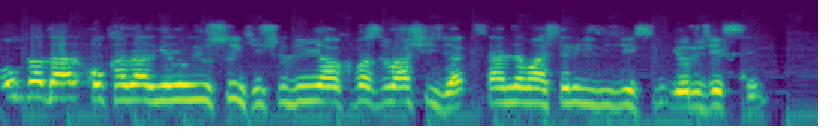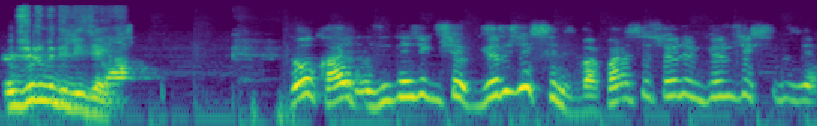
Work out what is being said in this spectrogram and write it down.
o kadar o kadar yanılıyorsun ki şu Dünya Kupası başlayacak. Sen de maçları izleyeceksin, göreceksin. Özür mü dileyecek? Ya. Yok hayır özür dileyecek bir şey yok. Göreceksiniz bak ben size söyleyeyim göreceksiniz ya.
